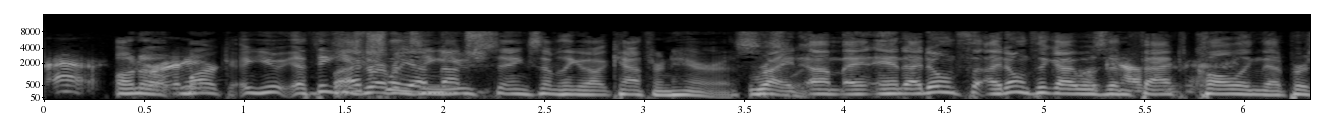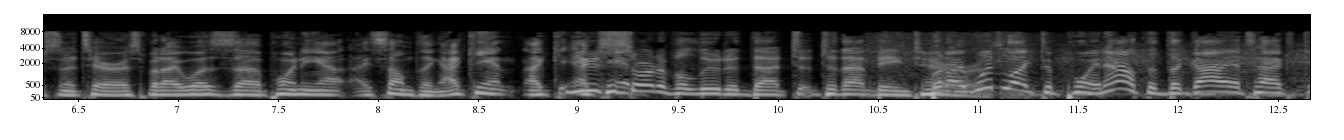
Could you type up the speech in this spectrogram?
act. Oh no, right? Mark, you, I think Well, he's actually, referencing not you sh- saying something about Catherine Harris. Right, um, and, and I don't, th- I don't think I was in fact calling that person a terrorist, but I was uh, pointing out uh, something. I can't, I, can't- I You can't. sort of alluded that to, to that being terrorist. But I would like to point out that the guy attacked.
